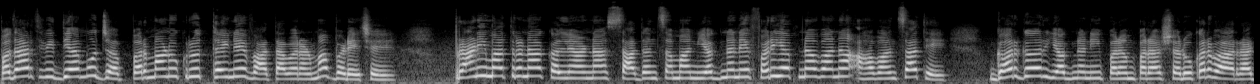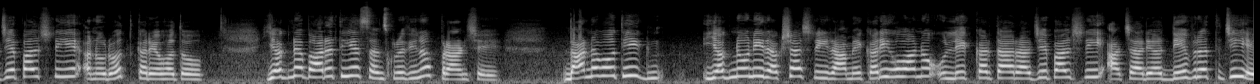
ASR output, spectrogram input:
પદાર્થ વિદ્યા મુજબ પરમાણુકૃત થઈને વાતાવરણમાં ભળે છે. પ્રાણી માત્રના કલ્યાણના સાધન સમાન યજ્ઞને ફરી અપનાવવાના આહવાન સાથે ઘર ઘર યજ્ઞની પરંપરા શરૂ કરવા રાજ્યપાલશ્રીએ અનુરોધ કર્યો હતો. યજ્ઞ ભારતીય સંસ્કૃતિનો પ્રાણ છે. દાનવોથી યજ્ઞોની રક્ષા શ્રી રામે કરી હોવાનો ઉલ્લેખ કરતા રાજ્યપાલ શ્રી આચાર્ય દેવવ્રતજીએ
